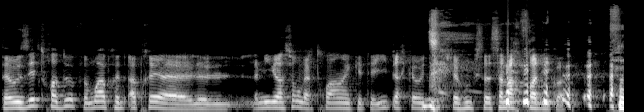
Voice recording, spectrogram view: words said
T'as osé le 3.2 Enfin, moi, après, après euh, le- la migration vers 3.1 qui était hyper chaotique, j'avoue que ça, ça m'a refroidi, quoi.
